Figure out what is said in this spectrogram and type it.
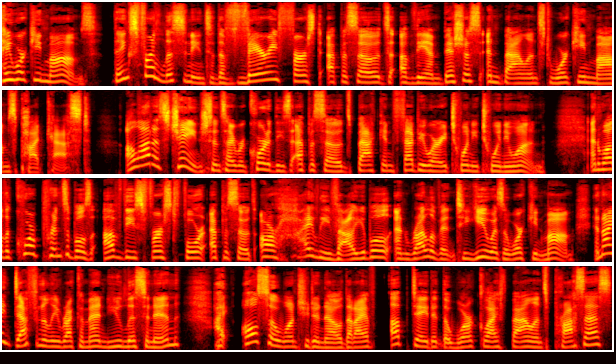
Hey, working moms. Thanks for listening to the very first episodes of the Ambitious and Balanced Working Moms podcast. A lot has changed since I recorded these episodes back in February 2021. And while the core principles of these first four episodes are highly valuable and relevant to you as a working mom, and I definitely recommend you listen in, I also want you to know that I have updated the work life balance process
